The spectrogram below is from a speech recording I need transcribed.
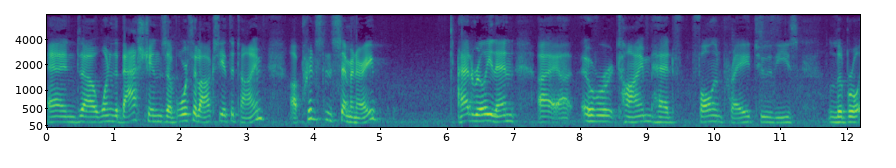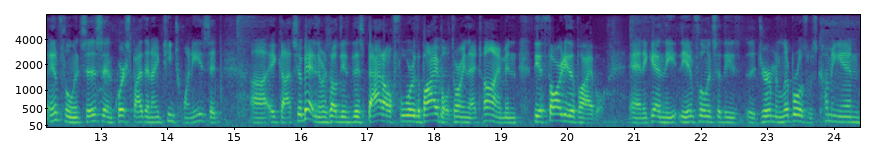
and uh, one of the bastions of orthodoxy at the time, uh, Princeton Seminary, had really then, uh, uh, over time, had fallen prey to these liberal influences, and of course, by the 1920s, it uh, it got so bad. And there was all this battle for the Bible during that time and the authority of the Bible. And again, the, the influence of these the German liberals was coming in,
